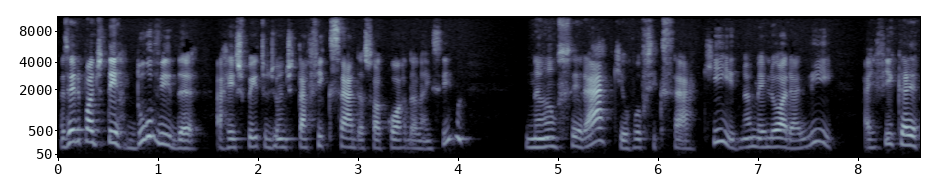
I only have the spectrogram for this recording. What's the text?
Mas ele pode ter dúvida a respeito de onde está fixada a sua corda lá em cima? Não, será que eu vou fixar aqui? Não é melhor ali? Aí fica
